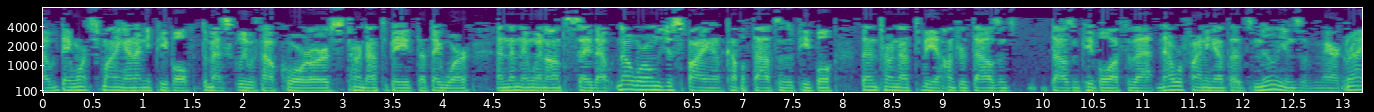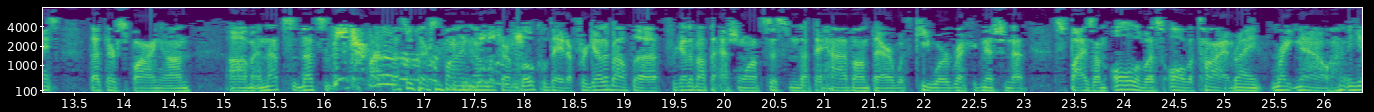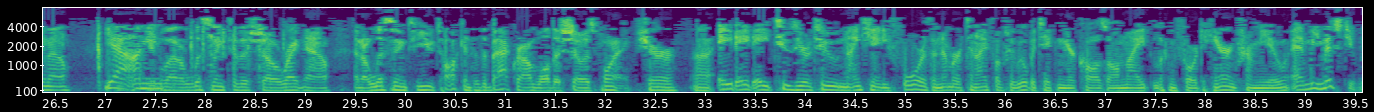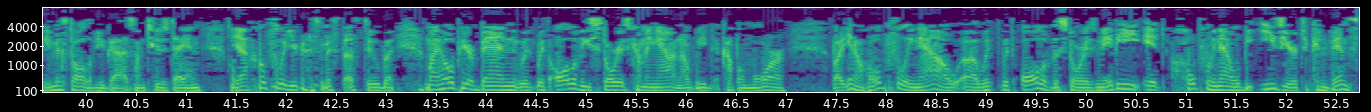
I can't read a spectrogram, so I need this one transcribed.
that they weren't spying on any people domestically without corridors. Turned out to be that they were. And then they went on to say that, no, we're only just spying on a couple thousands of people. Then it turned out to be a hundred thousand, thousand people after that. Now we're finding out that it's millions of Americans Right. that they're spying on. Um, and that's that's that's what they're spying on with their local data. Forget about the forget about the echelon system that they have on there with keyword recognition that spies on all of us all the time. Right. Right now, you know. Yeah, I mean, people that are listening to this show right now and are listening to you talking to the background while this show is playing. Sure. Uh, 888-202-1984 is the number tonight, folks. We will be taking your calls all night. Looking forward to hearing from you. And we missed you. We missed all of you guys on Tuesday. And yeah, hopefully you guys missed us too. But my hope here, Ben, with, with all of these stories coming out, and I'll read a couple more, but you know, hopefully now, uh, with, with all of the stories, maybe it hopefully now will be easier to convince,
